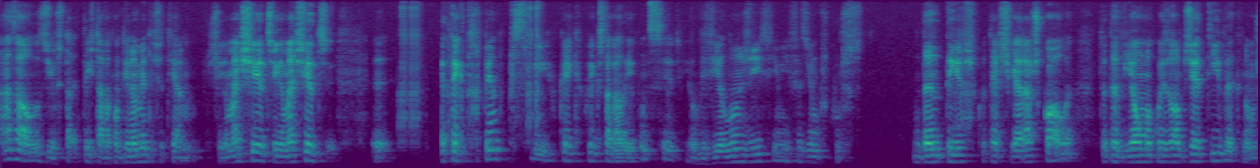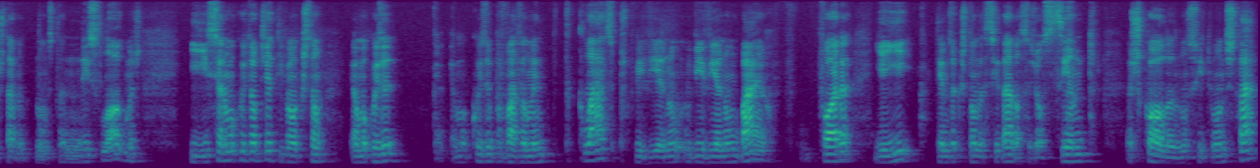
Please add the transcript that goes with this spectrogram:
às aulas e eu estava continuamente a chatear-me. Chega mais cedo, chega mais cedo. Uh, até que de repente percebi o que, é que, o que, é que estava ali a acontecer. Ele vivia longíssimo e fazia um percurso dantesco até chegar à escola. Portanto, havia uma coisa objetiva que não estava, não me disse logo, mas. E isso era uma coisa objetiva, é uma questão. É uma coisa, é uma coisa provavelmente de classe, porque vivia num, vivia num bairro fora, e aí temos a questão da cidade, ou seja, o centro, a escola no sítio onde está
